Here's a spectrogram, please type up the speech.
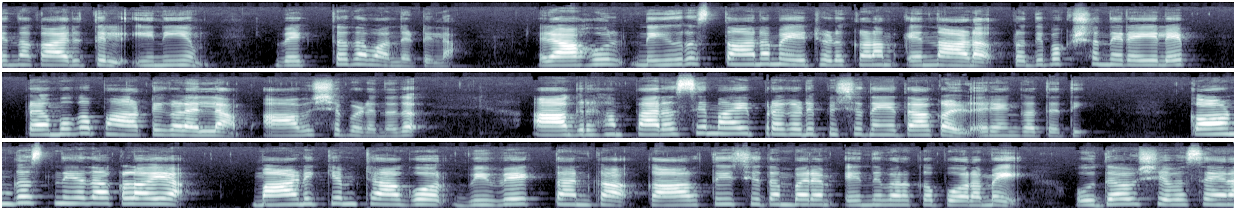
എന്ന കാര്യത്തിൽ ഇനിയും വ്യക്തത വന്നിട്ടില്ല. രാഹുൽ നേതൃസ്ഥാനം ഏറ്റെടുക്കണം എന്നാണ് പ്രതിപക്ഷ നിരയിലെ പ്രമുഖ പാർട്ടികളെല്ലാം ആവശ്യപ്പെടുന്നത്. ആഗ്രഹം പരസ്യമായി പ്രകടിപ്പിച്ച നേതാക്കൾ രംഗത്തെത്തി. കോൺഗ്രസ് നേതാക്കളായ മാണിക്യം ടാഗോർ വിവേക് തൻക കാർത്തി ചിദംബരം എന്നിവർക്ക് പുറമെ ഉദ്ധവ് ശിവസേന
